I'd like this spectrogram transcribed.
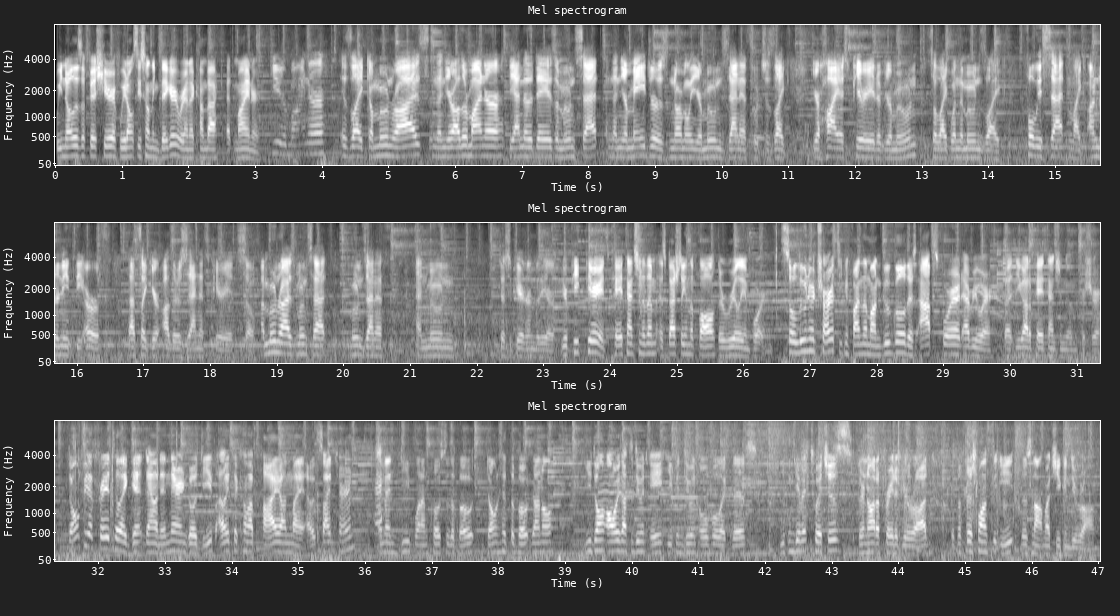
We know there's a fish here. If we don't see something bigger, we're gonna come back at minor. Your minor is like a moon rise, and then your other minor at the end of the day is a moon set, and then your major is normally your moon zenith, which is like your highest period of your moon. So like when the moon's like fully set and like underneath the earth, that's like your other zenith period. So a moon rise, moon set, moon zenith, and moon disappeared under the earth. Your peak periods, pay attention to them, especially in the fall. They're really important. So lunar charts, you can find them on Google. There's apps for it everywhere, but you gotta pay attention to them for sure. Don't be afraid to like get down in there and go deep. I like to come up high on my outside turn and then deep when I'm close to the boat. Don't hit the boat gunnel. You don't always have to do an eight. You can do an oval like this. You can give it twitches. They're not afraid of your rod. If a fish wants to eat, there's not much you can do wrong.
